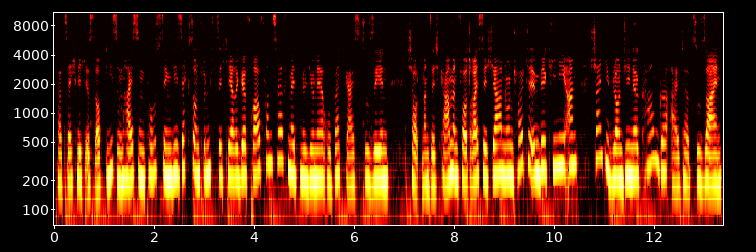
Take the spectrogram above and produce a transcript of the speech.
Tatsächlich ist auf diesem heißen Posting die 56-jährige Frau von Selfmade-Millionär Robert Geis zu sehen. Schaut man sich Carmen vor 30 Jahren und heute im Bikini an, scheint die Blondine kaum gealtert zu sein.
